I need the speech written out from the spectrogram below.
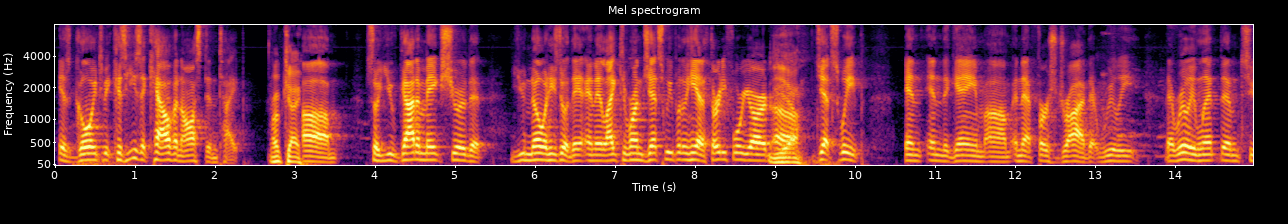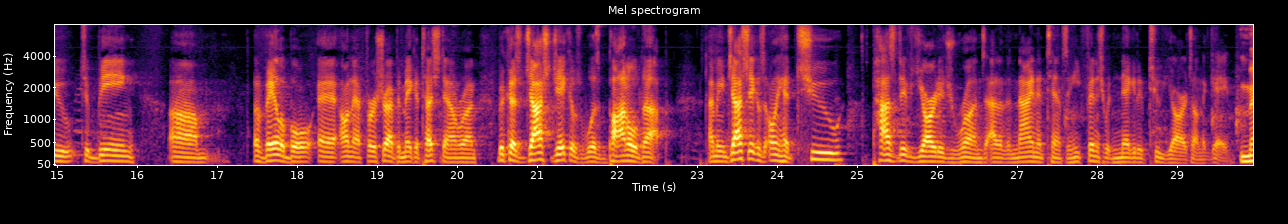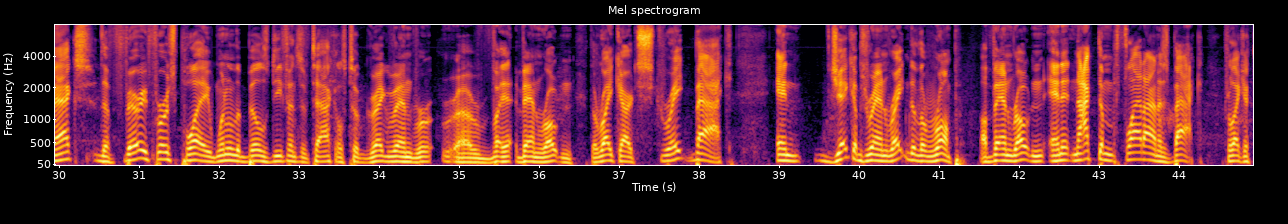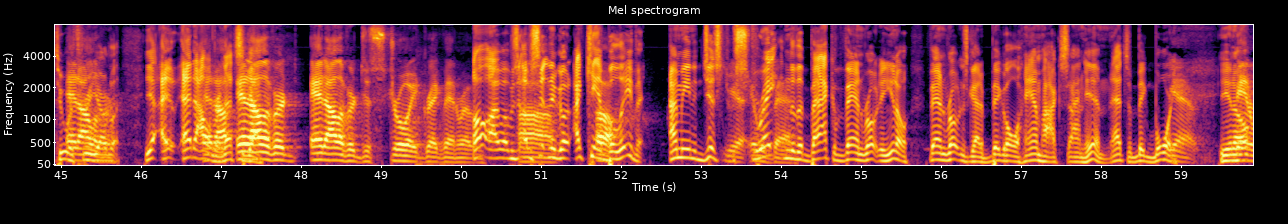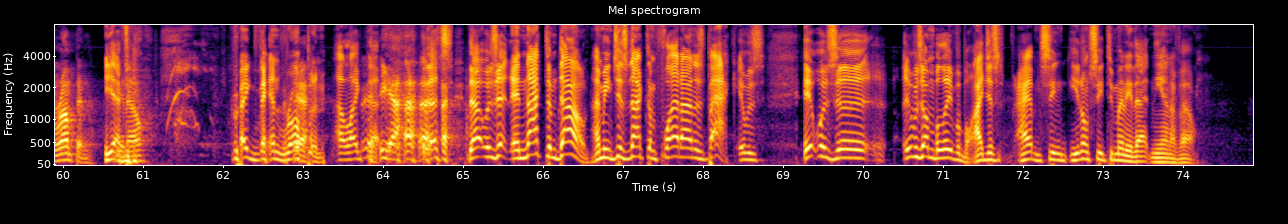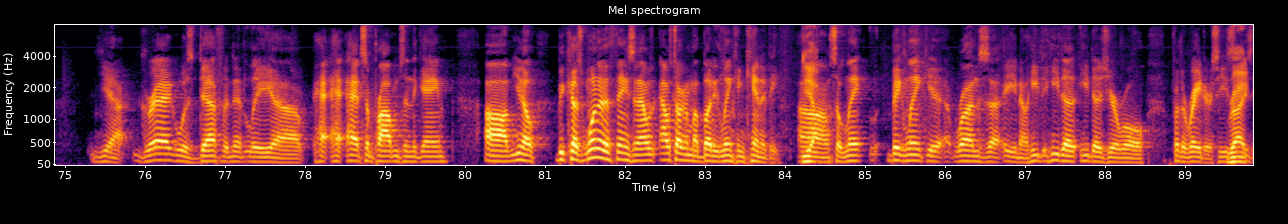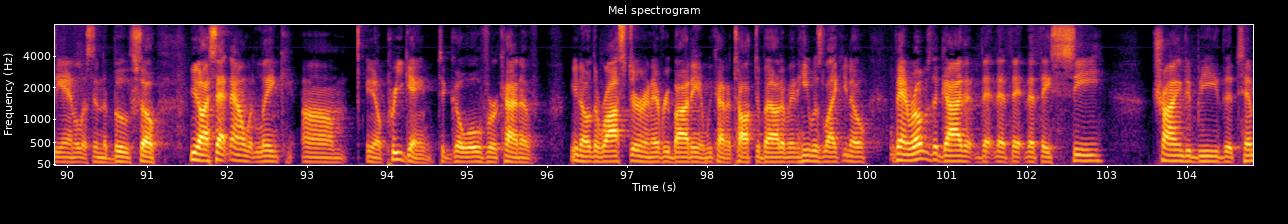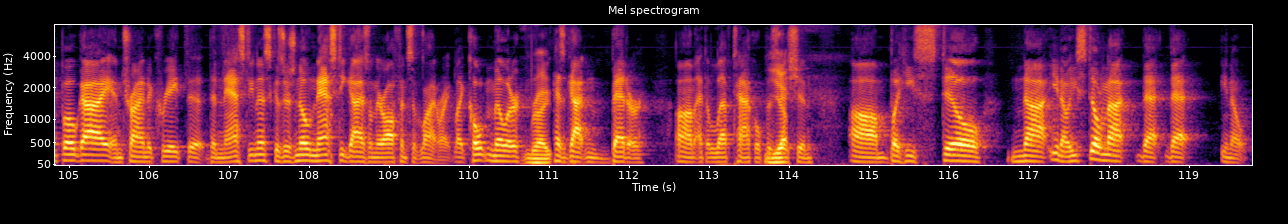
is going to be because he's a Calvin Austin type. okay. Um, so you've got to make sure that you know what he's doing. They, and they like to run jet sweep with him. He had a 34 yard uh, Yeah. jet sweep in in the game um, in that first drive that really that really lent them to to being um, available uh, on that first drive to make a touchdown run because Josh Jacobs was bottled up. I mean, Josh Jacobs only had two positive yardage runs out of the nine attempts, and he finished with negative two yards on the game. Max, the very first play, one of the Bills' defensive tackles took Greg Van uh, Van Roten, the right guard, straight back, and Jacobs ran right into the rump of Van Roten, and it knocked him flat on his back for like a two or Ed three Oliver. yard. Yeah, Ed Ed, Oliver. Ol- that's Ed. Oliver. Ed Oliver destroyed Greg Van Roten. Oh, I was, I was sitting there going, I can't oh. believe it. I mean, just Yeah, straight into the back of Van Roten. And, you know, Van Roten's got a big old ham hocks on him. That's a big boy. yeah. You know, Van Rumpen. Yeah. You know. Greg Van Rumpen. I like that. Yeah. That's that was it, and knocked him down. I mean, just knocked him flat on his back. It was, it was, uh, it was unbelievable. I just, I haven't seen. You don't see too many of that in the NFL. Yeah, Greg was definitely uh, ha- had some problems in the game. Um, you know, because one of the things, and I was I was talking to my buddy Lincoln Kennedy. Um, Yeah. So Link, Big Link uh, runs. Uh, you know, he he does he does your role for the Raiders. He's Right. he's the analyst in the booth. So, you know, I sat down with Link, um, you know, pregame to go over kind of you know the roster and everybody, and we kind of talked about him. And he was like, you know, Van Roten's the guy that that that they, that they see trying to be the tempo guy and trying to create the the nastiness because there's no nasty guys on their offensive line, right? Like Kolton Miller Right. has gotten better um, at the left tackle position, um, but he's still not, you know, he's still not that that you know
